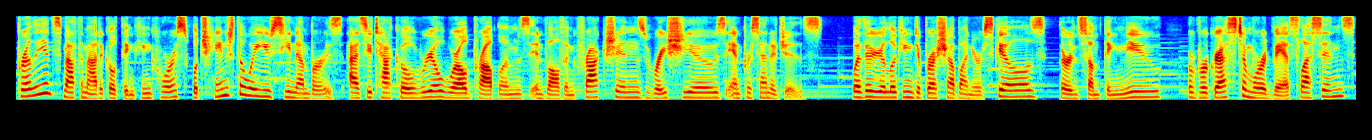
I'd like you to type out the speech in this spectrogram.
Brilliant's mathematical thinking course will change the way you see numbers as you tackle real world problems involving fractions, ratios, and percentages. Whether you're looking to brush up on your skills, learn something new, or progress to more advanced lessons,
